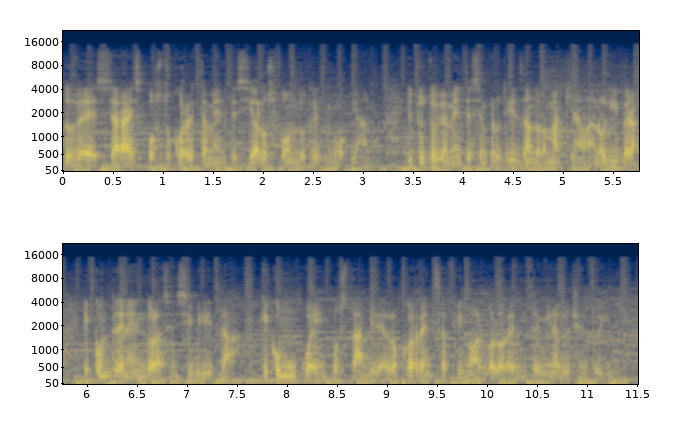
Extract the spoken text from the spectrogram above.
dove sarà esposto correttamente sia lo sfondo che il primo piano. Il tutto ovviamente sempre utilizzando la macchina a mano libera e contenendo la sensibilità, che comunque è impostabile all'occorrenza fino al valore di 3200 ISO.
